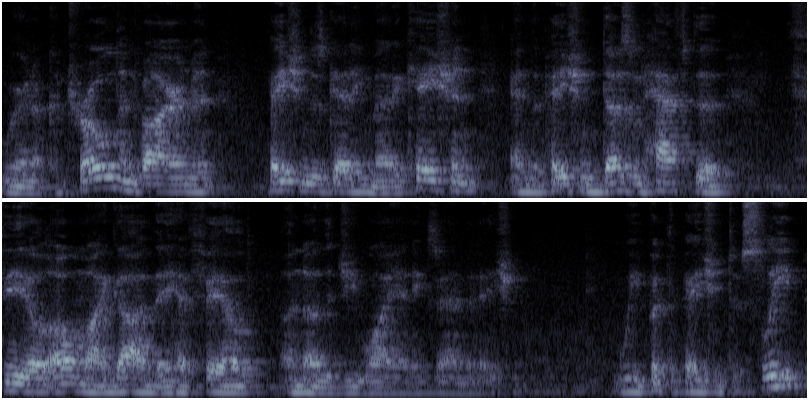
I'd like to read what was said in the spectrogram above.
we're in a controlled environment, patient is getting medication, and the patient doesn't have to feel, oh my God, they have failed another GYN examination. We put the patient to sleep,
